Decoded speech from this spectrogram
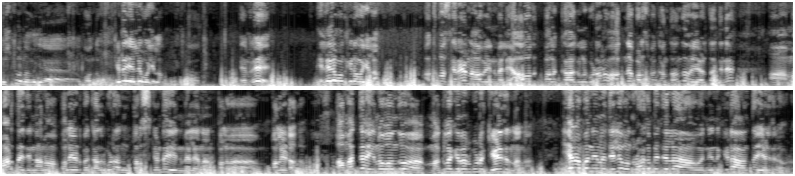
ಇಷ್ಟು ನಮಗೆ ಒಂದು ಗಿಡ ಎಲ್ಲಿ ಹೋಗಿಲ್ಲ. ಏನ್ರಿ? ಎಲ್ಲೆಲ್ಲ ಒಂದು ಗಿಡ ಹೋಗಿಲ್ಲ. ಅದಕ್ಕೋಸ್ಕರ ನಾವು ಇನ್ಮೇಲೆ ಯಾವ್ದು ಫಲಕ್ಕಾಗಲು ಕೂಡ ಅದನ್ನೇ ಬಳಸ್ಬೇಕಂತಂದು ಹೇಳ್ತಾ ಇದ್ದೀನಿ. ಮಾಡ್ತಾ ಇದ್ದೀನಿ. ನಾನು ಫಲ ಇಡ್ಬೇಕಾದ್ರೂ ಕೂಡ ಅದನ್ನ ತರಿಸ್ಕೊಂಡೆ ಇನ್ಮೇಲೆ ನಾನು ಫಲ ಫಲ ಇಡೋದು. ಆ, ಮತ್ತೆ ಇನ್ನೂ ಒಂದು ಮಗ್ಲಗಿರೋರು ಕೂಡ ಕೇಳಿದ್ರು ನಾನು ಏನಪ್ಪ ನಿನ್ನದು ಎಲ್ಲಿ ಒಂದು ರೋಗ ಬಿದ್ದಿಲ್ಲ ನಿನ್ನ ಗಿಡ ಅಂತ ಹೇಳಿದ್ರು ಅವರು.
